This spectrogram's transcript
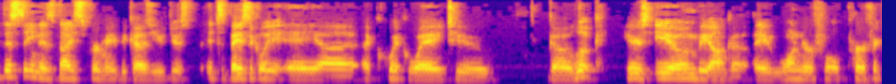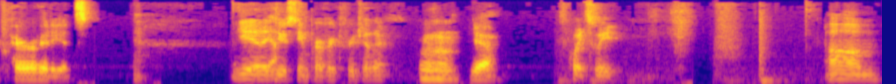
this scene is nice for me because you just it's basically a uh, a quick way to go look. Here's Io and Bianca, a wonderful, perfect pair of idiots. Yeah, they Yeah. do seem perfect for each other. hmm Yeah, It's quite sweet. Um,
